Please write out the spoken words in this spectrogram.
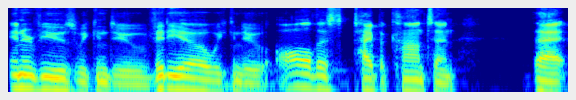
interviews we can do video we can do all this type of content that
